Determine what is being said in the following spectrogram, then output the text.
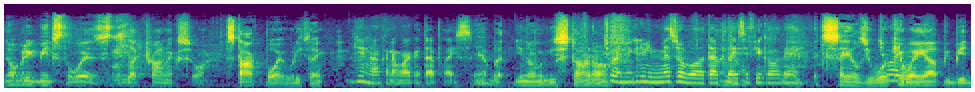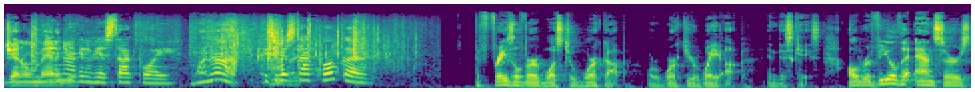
Nobody beats the Wiz, the electronics store. Stock boy, what do you think? You're not gonna work at that place. Yeah, but you know, you start off. Jordan, you're gonna be miserable at that I place know. if you go there. It's sales. You work your way up. You'd be a general manager. You're not gonna be a stock boy. Why not? Because you're a stockbroker. The phrasal verb was to work up or work your way up in this case. I'll reveal the answers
